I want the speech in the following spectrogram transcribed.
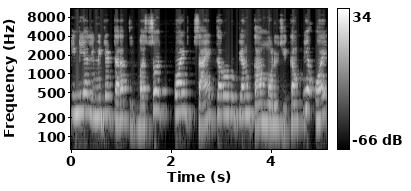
ઇન્ડિયા લિમિટેડ તરફથી બસો પોઈન્ટ સાહીઠ કરોડ રૂપિયાનું કામ મળ્યું છે. કંપનીએ ઓઇલ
